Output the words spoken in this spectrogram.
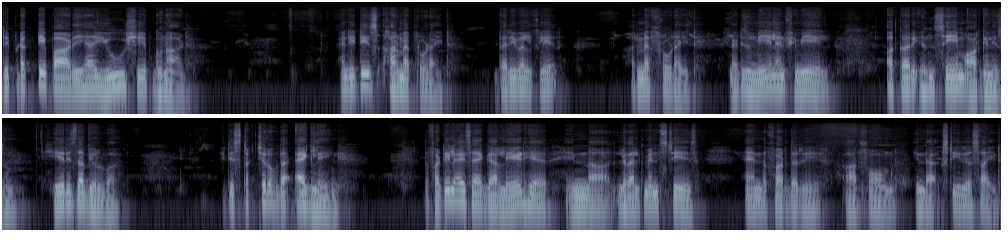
Reproductive part, we have U-shaped gonad and it is hermaphrodite. Very well clear. Hermaphrodite that is male and female occur in same organism. Here is the vulva. It is structure of the egg laying. The fertilized egg are laid here in the development stage and the further they are formed in the exterior side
